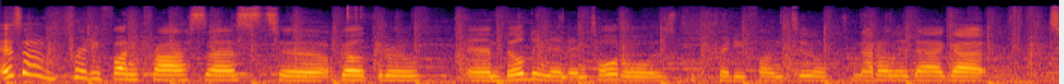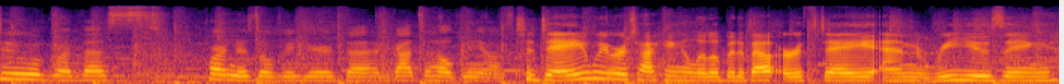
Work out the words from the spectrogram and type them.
It's a pretty fun process to go through and building it in total is pretty fun too. Not only that, I got two of my best partners over here that got to help me out. Today we were talking a little bit about Earth Day and reusing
